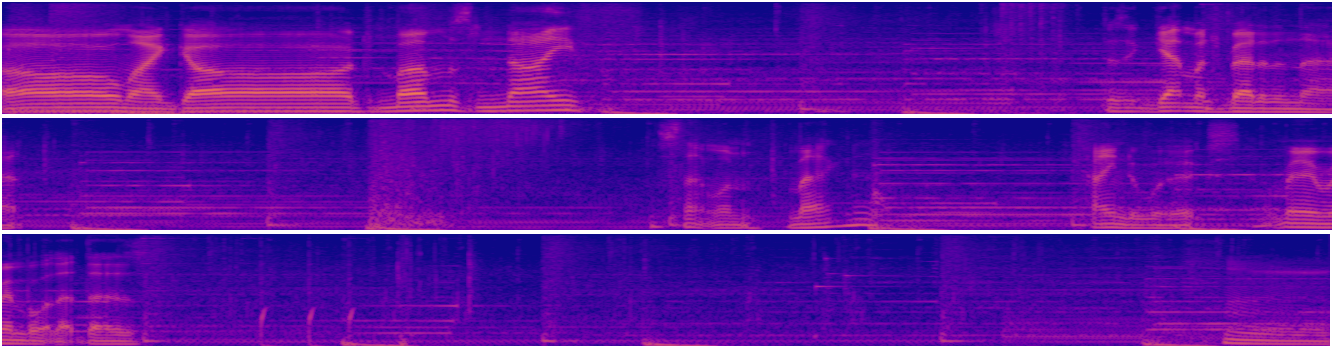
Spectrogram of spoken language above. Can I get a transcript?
Oh my god, Mum's knife. Does it get much better than that? What's that one? Magnet? Kinda works. I don't really remember what that does. Hmm.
